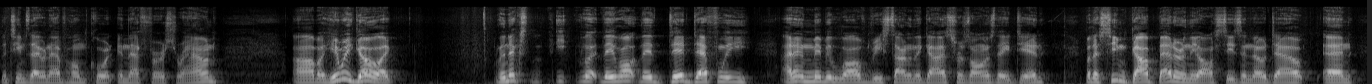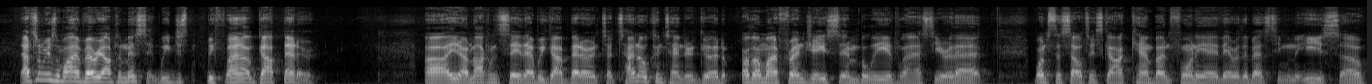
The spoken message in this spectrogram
the teams that are going to have home court in that first round. Uh, but here we go. Like the Knicks, they they did definitely. I didn't maybe love restarting the guys for as long as they did, but the team got better in the offseason, no doubt, and that's the reason why I'm very optimistic. We just we flat out got better. Uh, you know, I'm not going to say that we got better into title contender good, although my friend Jason believed last year that once the Celtics got Kemba and Fournier, they were the best team in the East. So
